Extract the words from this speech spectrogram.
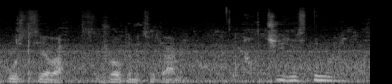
куст села с желтыми цветами. А Молчи, я снимаю.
